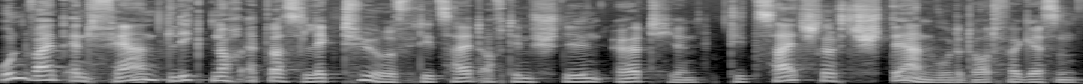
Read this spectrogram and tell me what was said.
Unweit entfernt liegt noch etwas Lektüre für die Zeit auf dem stillen Örtchen. Die Zeitschrift Stern wurde dort vergessen.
